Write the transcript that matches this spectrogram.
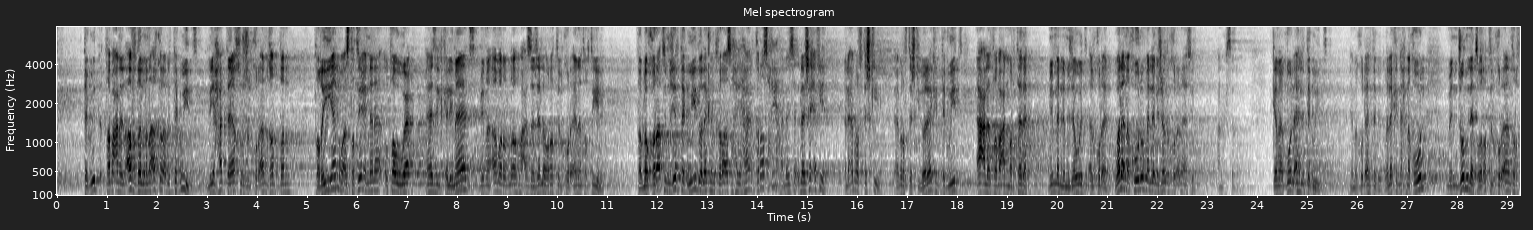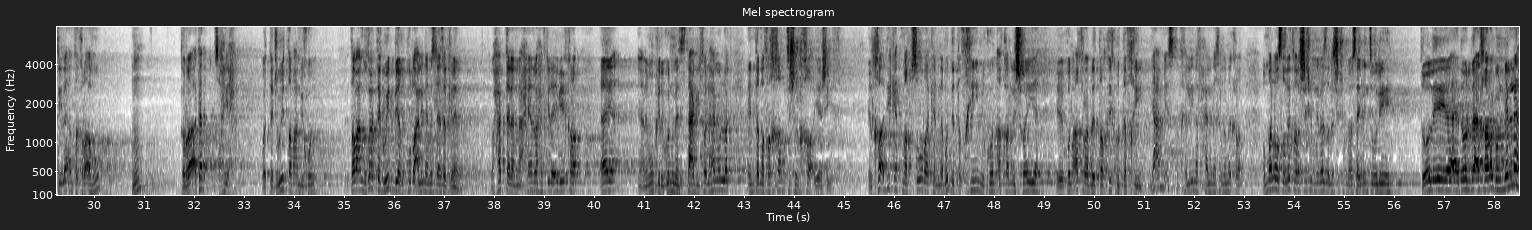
التجويد طبعا الأفضل إن أنا أقرأ بالتجويد. ليه؟ حتى يخرج القرآن غضا طريا وأستطيع إن أنا أطوع هذه الكلمات بما أمر الله عز وجل ورتل القرآن ترتيلا طب لو قرأت من غير تجويد ولكن قراءة صحيحة قراءة صحيحة ليس لا شيء فيها. العبرة في التشكيل العبرة في التشكيل. ولكن التجويد أعلى طبعا مرتبة ممن لم يزود القرآن. ولا نقول من لم يزود القرآن أثم. عليك السلام. كما يقول أهل التجويد كما يقول أهل التجويد. ولكن نحن نقول من جملة ورد القرآن ترتيلا أن تقرأه قراءة صحيحة. والتجويد طبعا بيكون طبعا بتوع التجويد بينقضوا علينا مثل هذا الكلام. وحتى لما أحيانا الواحد كده يجي يقرأ آية يعني ممكن يكون مستعجل في حاجة يقول لك أنت ما فخمتش الخاء يا شيخ. الخاء دي كانت مقصورة كان لابد التفخيم يكون أقل شوية يكون أقرب للترقيق من التفخيم. يا عم اسكت خلينا في حالنا خلينا نقرأ. أمال لو صليت ورا الشيخ ابن باز ولا الشيخ ابن عثيمين تقول إيه؟ تقول إيه دول؟ بقى خرجوا من الملة؟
